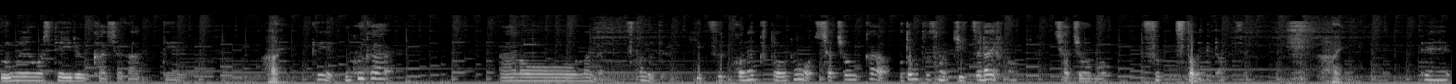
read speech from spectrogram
運営をしている会社があってはい。で僕が、あのーなんだろう勤めてるキッズコネクトの社長がもともとそのキッズライフの社長もつ務めてたんですよはい。で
